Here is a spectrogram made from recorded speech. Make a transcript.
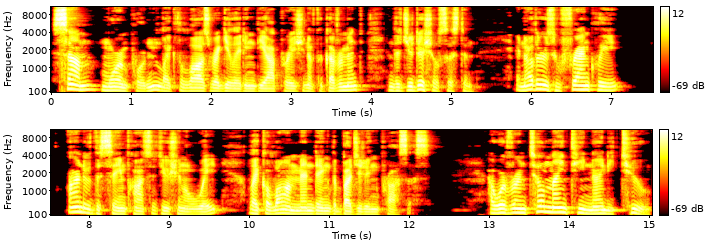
Some, more important, like the laws regulating the operation of the government and the judicial system, and others who frankly aren't of the same constitutional weight, like a law amending the budgeting process. However, until 1992,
